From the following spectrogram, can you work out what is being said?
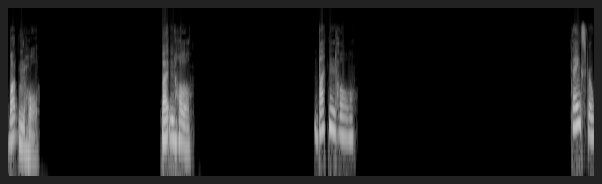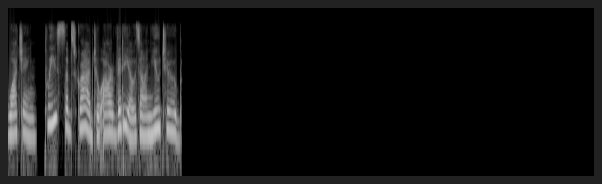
Buttonhole. buttonhole, buttonhole. Thanks for watching. Please subscribe to our videos on YouTube.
